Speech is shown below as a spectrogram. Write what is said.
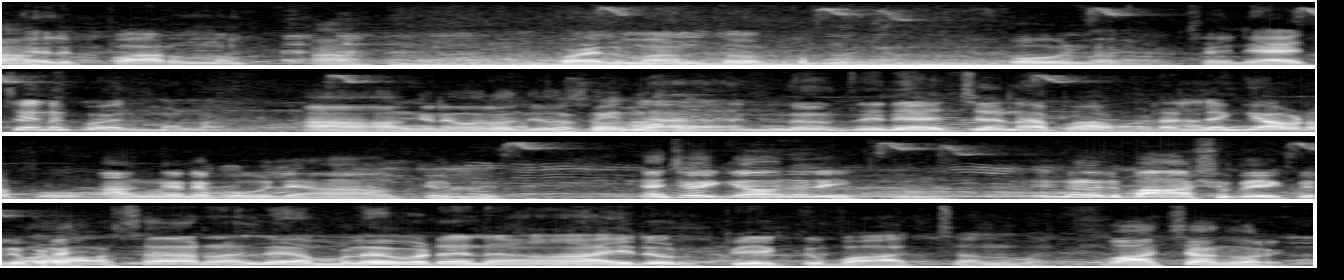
ആ. എലിപ്പാറന്നും കോയൽമാനത്തും ഒക്കെ പോകും പോകുന്നുണ്ട്. ശനിയാഴ്ചയാണ് കോയൽമണ്ണം. ആ അങ്ങനെ ഓരോ ദിവസം പിന്നെ ഇന്നും ശനിയാഴ്ചയാണ്. അപ്പൊ അവിടെ അല്ലെങ്കിൽ അവിടെ പോകും അങ്ങനെ പോകില്ലേ ആ ഓക്കെ ഓക്കെ. ഞാൻ ചോദിക്കാൻ വന്നതേ നിങ്ങളൊരു ഭാഷ ഉപയോഗിക്കൂല ഇവിടെ? സാറിനല്ലേ നമ്മളിവിടെ ആയിരം ഉറുപ്പ്യക്ക് വാച്ചാന്ന് പറയും. വാച്ചാന്ന് പറയും.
